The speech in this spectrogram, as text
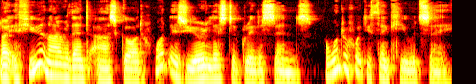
Now, if you and I were then to ask God, What is your list of greatest sins? I wonder what you think He would say.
